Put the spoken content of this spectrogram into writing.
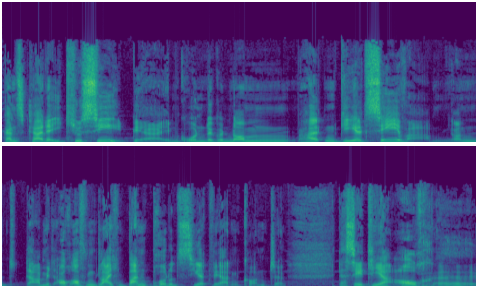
ganz klar der EQC, der im Grunde genommen halt ein GLC war und damit auch auf dem gleichen Band produziert werden konnte. Das seht ihr ja auch, äh,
